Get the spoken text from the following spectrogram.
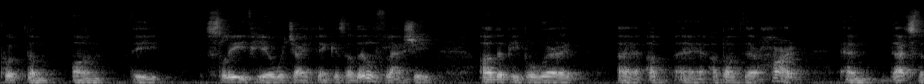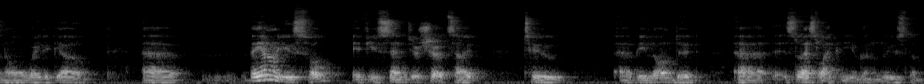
put them on the sleeve here, which I think is a little flashy. Other people wear it uh, uh, above their heart, and that's the normal way to go. Uh, they are useful if you send your shirts out to uh, be laundered. Uh, it's less likely you're going to lose them.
